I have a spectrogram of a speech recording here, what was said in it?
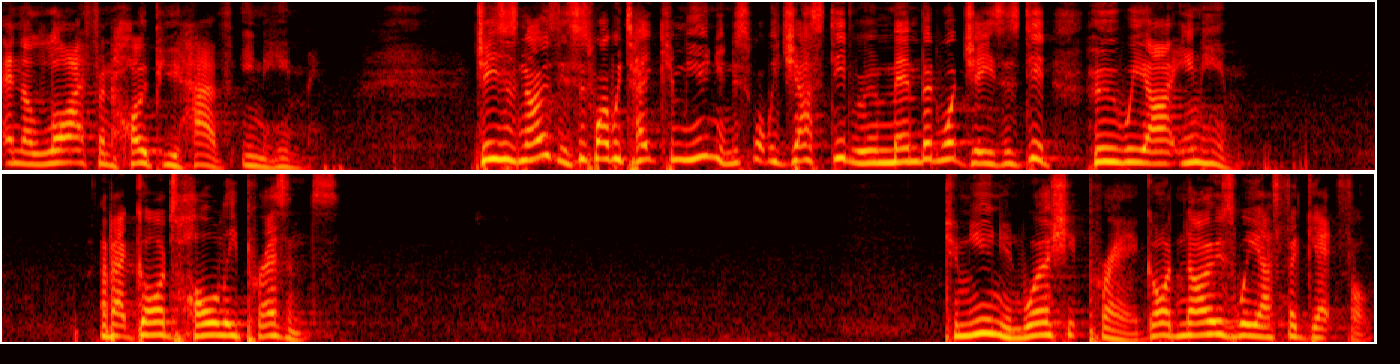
And the life and hope you have in Him. Jesus knows this. This is why we take communion. This is what we just did. We remembered what Jesus did, who we are in Him, about God's holy presence. Communion, worship, prayer. God knows we are forgetful.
